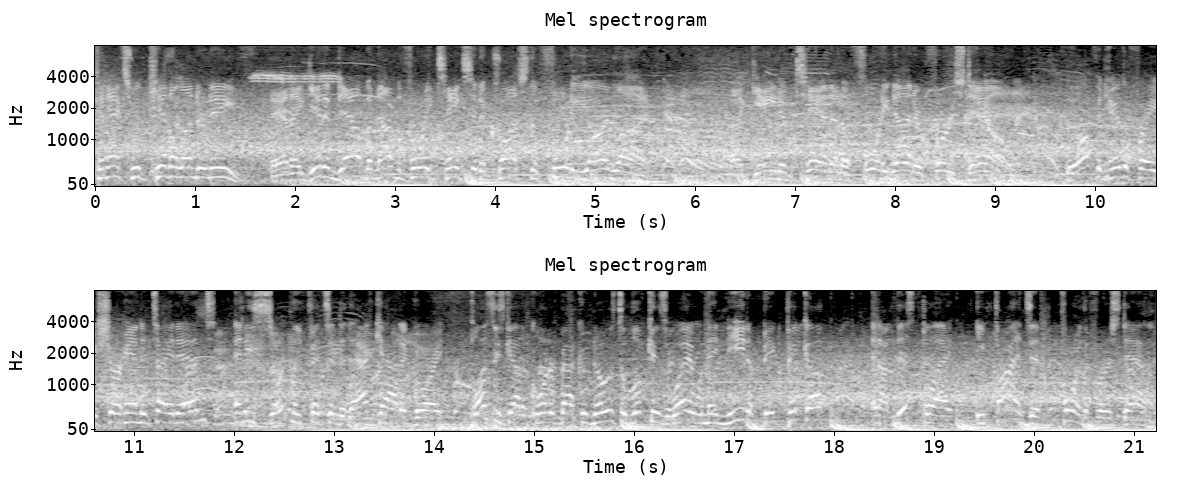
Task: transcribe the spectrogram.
Connects with Kittle underneath. And they get him down, but not before he takes it across the 40-yard line. A gain of 10 and a 49er first down. We often hear the phrase sure-handed tight ends, and he certainly fits into that category. Plus, he's got a quarterback who knows to look his way when they need a big pickup. And on this play, he finds it for the first down.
